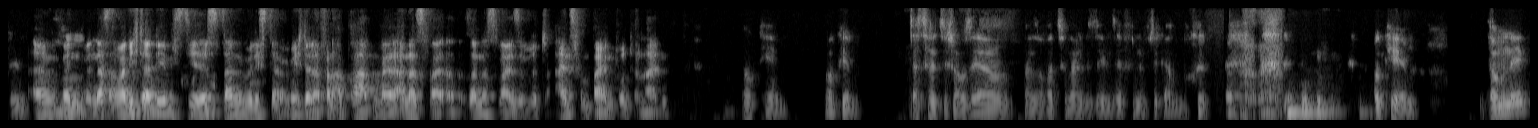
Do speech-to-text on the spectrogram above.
Ähm, wenn, wenn das aber nicht dein Lebensstil ist, dann würde ich, würde ich dir davon abraten, weil anders, andersweise wird eins von beiden drunter leiden. Okay, okay. das hört sich auch sehr, also rational gesehen, sehr vernünftig an. okay. Dominik,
